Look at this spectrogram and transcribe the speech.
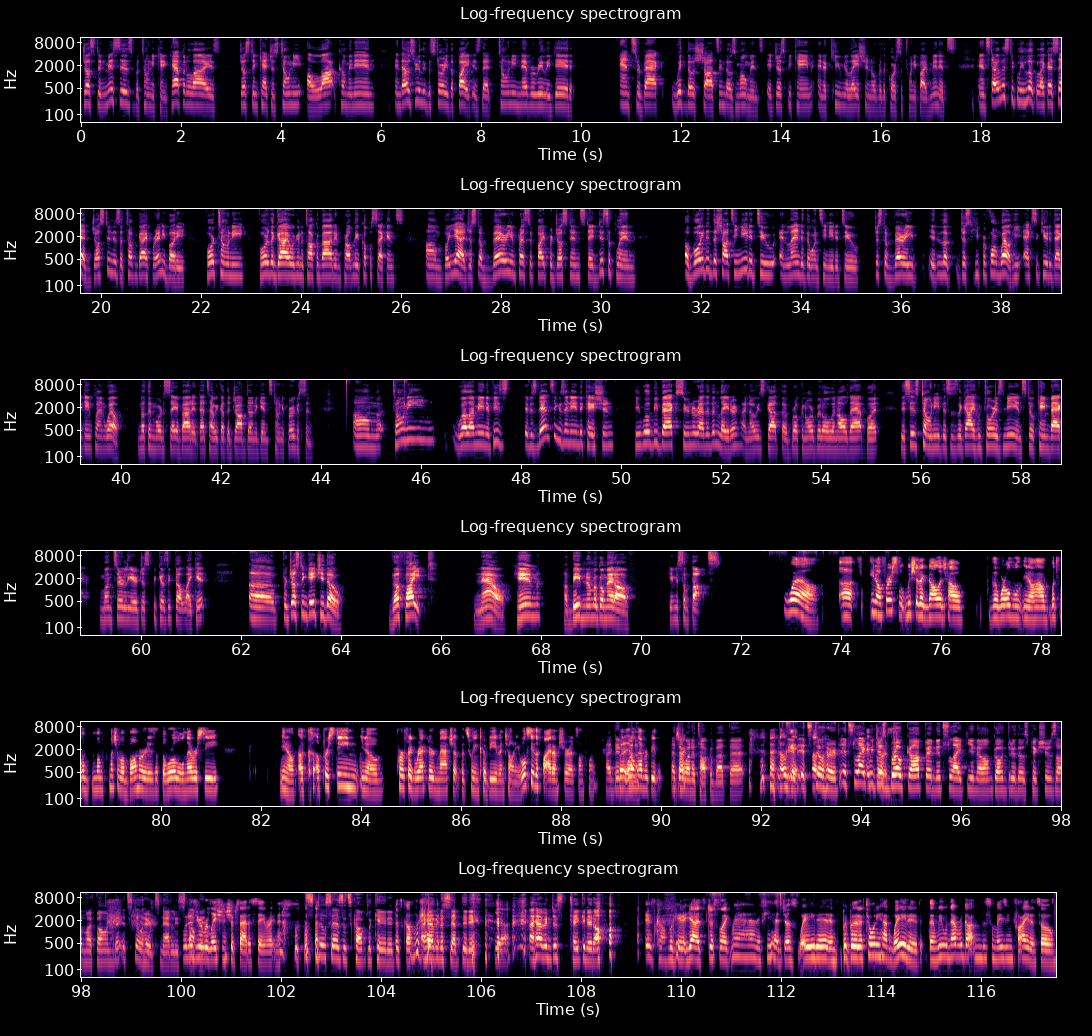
Justin misses, but Tony can't capitalize. Justin catches Tony a lot coming in. And that was really the story of the fight is that Tony never really did answer back with those shots in those moments, it just became an accumulation over the course of 25 minutes. And stylistically, look, like I said, Justin is a tough guy for anybody, for Tony, for the guy we're going to talk about in probably a couple seconds. Um, but yeah, just a very impressive fight for Justin. Stayed disciplined, avoided the shots he needed to, and landed the ones he needed to. Just a very, it looked, just he performed well. He executed that game plan well. Nothing more to say about it. That's how he got the job done against Tony Ferguson. Um, Tony, well, I mean, if he's if his dancing is any indication, he will be back sooner rather than later. I know he's got the broken orbital and all that, but this is Tony. This is the guy who tore his knee and still came back months earlier just because he felt like it. Uh, for Justin Gaethje, though, the fight. Now, him, Khabib Nurmagomedov. Give me some thoughts. Well, uh, you know, first we should acknowledge how the world will, you know, how much of a, much of a bummer it is that the world will never see, you know, a, a pristine, you know, perfect record matchup between Khabib and Tony. We'll see the fight, I'm sure, at some point. I did, but it'll never be. The, I don't want to talk about that. okay, it, it, still hurt. It's like we course. just broke up, and it's like you know I'm going through those pictures on my phone. But it still hurts, Natalie. what does your it. relationship status say right now? it still says it's complicated. It's complicated. I haven't accepted it. Yeah, I haven't just taken it off. It's complicated. Yeah, it's just like, man, if he had just waited and but but if Tony had waited, then we would never gotten this amazing fight. And so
